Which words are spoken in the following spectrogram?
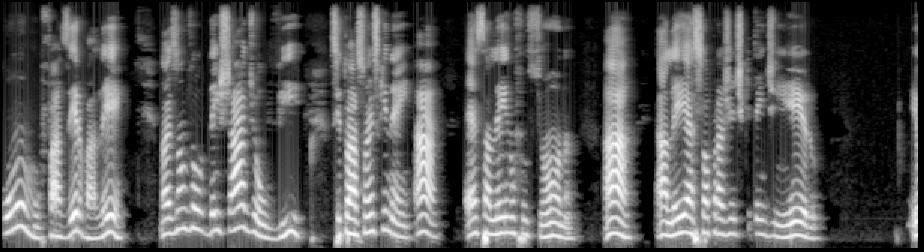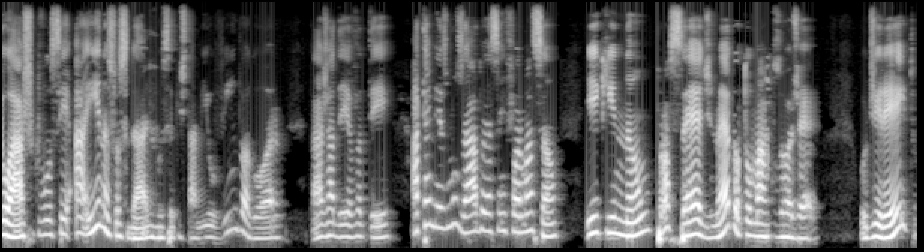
como fazer valer, nós vamos deixar de ouvir situações que nem, ah, essa lei não funciona, ah, a lei é só para gente que tem dinheiro. Eu acho que você aí na sua cidade, você que está me ouvindo agora, tá, já deva ter até mesmo usado essa informação e que não procede, não é, doutor Marcos Rogério? O direito,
